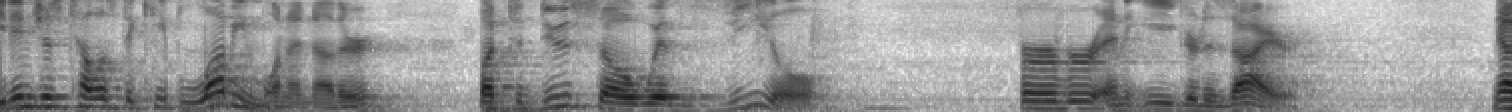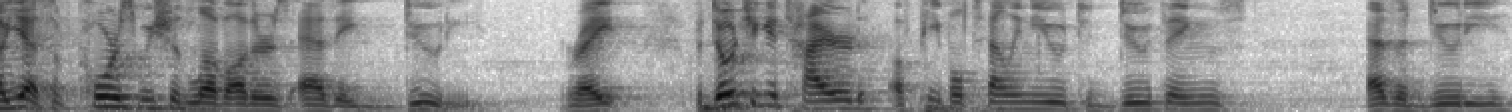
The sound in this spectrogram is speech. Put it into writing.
He didn't just tell us to keep loving one another, but to do so with zeal, fervor, and eager desire. Now, yes, of course, we should love others as a duty, right? But don't you get tired of people telling you to do things as a duty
